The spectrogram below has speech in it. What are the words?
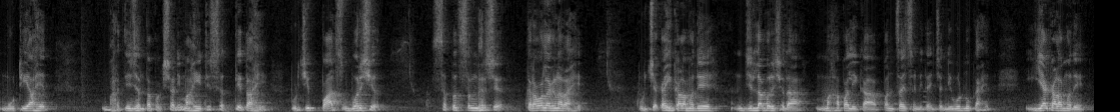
मोठी आहेत. भारतीय जनता पक्ष आणि महायुती सत्तेत आहे. पुढची पाच वर्ष सतत संघर्ष करावा लागणार आहे. पुढच्या काही काळामध्ये जिल्हा परिषदा महापालिका पंचायत समित्यांच्या निवडणूक आहेत. या काळामध्ये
